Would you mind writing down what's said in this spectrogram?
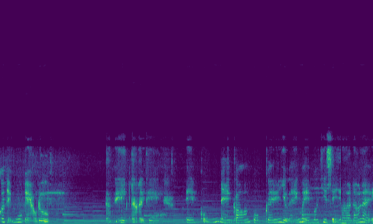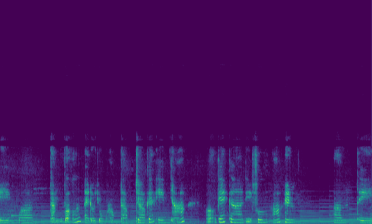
có thể mua gạo được hiện tại thì em cũng đang có một cái dự án mà em mới chia sẻ. Ờ, đó là em ờ, tặng vở và đồ dùng học tập cho các em nhỏ ở các ờ, địa phương khó khăn. Thì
